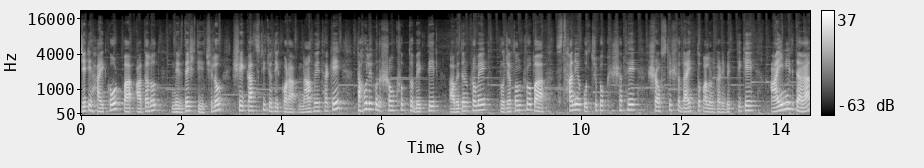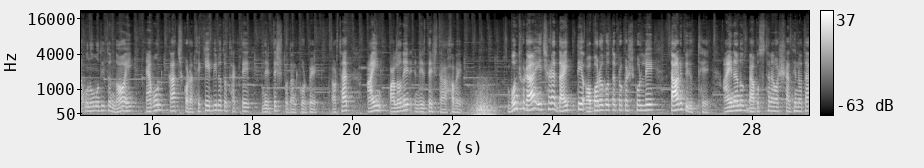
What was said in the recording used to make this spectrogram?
যেটি হাইকোর্ট বা আদালত নির্দেশ দিয়েছিল, সেই কাজটি যদি করা না হয়ে থাকে তাহলে কোনো সংক্ষুব্ধ ব্যক্তির আবেদনক্রমে প্রজাতন্ত্র বা স্থানীয় কর্তৃপক্ষের সাথে সংশ্লিষ্ট দায়িত্ব পালনকারী ব্যক্তিকে আইনের দ্বারা অনুমোদিত নয় এমন কাজ করা থেকে বিরত থাকতে নির্দেশ প্রদান করবে। অর্থাৎ আইন পালনের নির্দেশ দেওয়া হবে। বন্ধুরা, এছাড়া দায়িত্বে অপারগতা প্রকাশ করলে তার বিরুদ্ধে আইনানুগ ব্যবস্থা নেওয়ার স্বাধীনতা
